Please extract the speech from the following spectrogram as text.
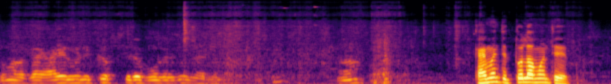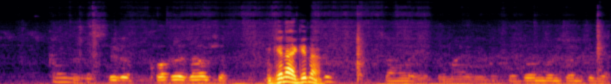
तुम्हाला काय आयुर्वेदिक कप सिरप वगैरे देऊ लागेल काय म्हणते? तुला म्हणते. सिरप खोकल्याचं औषध. घे ना घे ना. चांगलं आहे ते दोन दोन चमचे द्या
